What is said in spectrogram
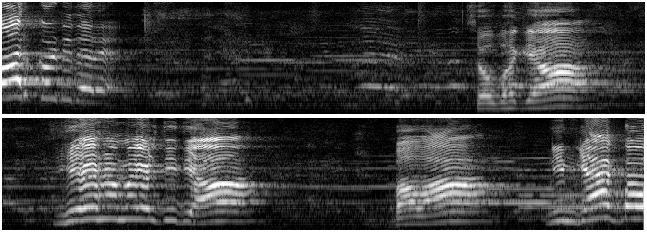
ಮಾರ್ಕೊಂಡಿದ್ದಾರೆ. ಸೌಭಾಗ್ಯ ಏನಮ್ಮ ಹೇಳ್ತಿದ್ಯಾ? ಬಾವಾ ನಿಮ್ಗೆ ಯಾಕೆ ಬಾವ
